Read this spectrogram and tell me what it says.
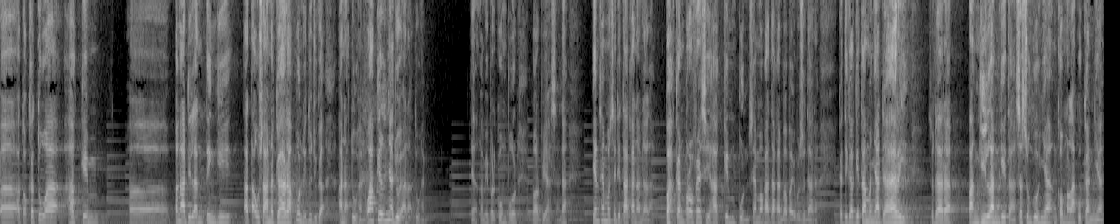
uh, atau ketua hakim uh, pengadilan tinggi tata usaha negara pun itu juga anak Tuhan, wakilnya juga anak Tuhan. Ya, kami berkumpul luar biasa. Nah, yang saya mau ceritakan adalah bahkan profesi hakim pun saya mau katakan Bapak Ibu Saudara, ketika kita menyadari Saudara panggilan kita, sesungguhnya engkau melakukannya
